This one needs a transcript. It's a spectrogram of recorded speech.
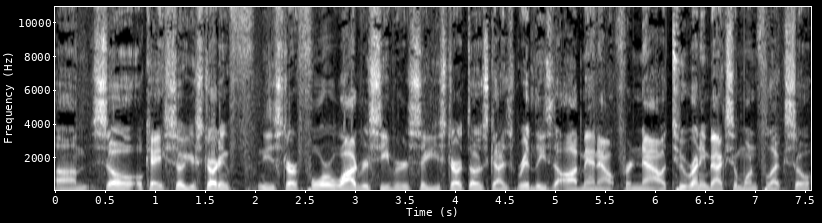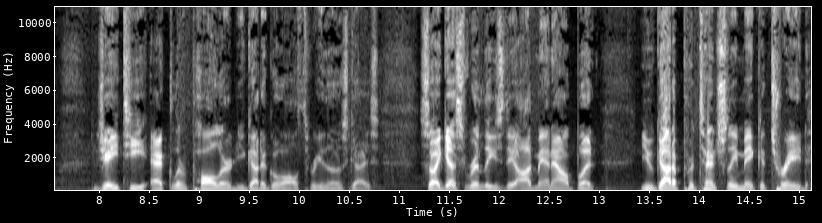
Um, so okay, so you're starting. You start four wide receivers. So you start those guys. Ridley's the odd man out for now. Two running backs and one flex. So JT, Ekeler, Pollard. You got to go all three of those guys. So I guess Ridley's the odd man out, but you got to potentially make a trade.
